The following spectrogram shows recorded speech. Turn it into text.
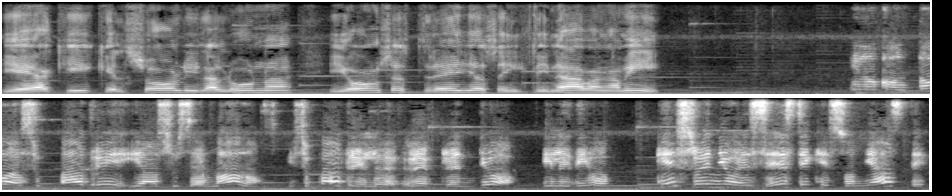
y he aquí que el sol y la luna y once estrellas se inclinaban a mí. Y lo contó a su padre y a sus hermanos, y su padre le reprendió y le dijo, ¿qué sueño es este que soñaste?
